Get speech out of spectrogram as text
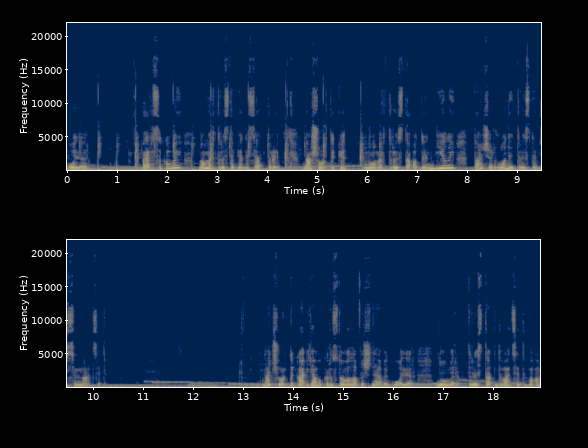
колір персиковий номер 353, на шортики номер 301 білий та червоний 318. На чортика я використовувала вишневий колір номер 322.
